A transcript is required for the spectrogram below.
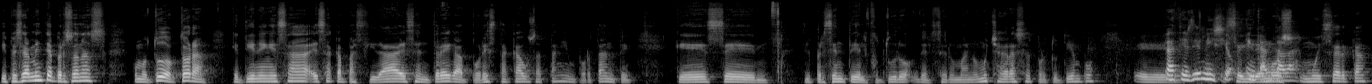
especialmente a personas como tú, doctora, que tienen esa, esa capacidad, esa entrega por esta causa tan importante que es eh, el presente y el futuro del ser humano. Muchas gracias por tu tiempo. Eh, gracias, Dionisio. Seguiremos muy cerca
